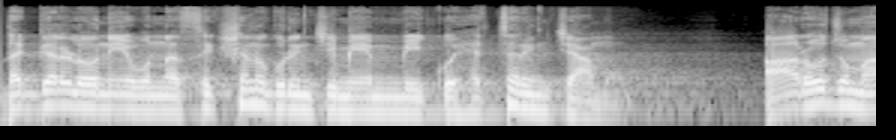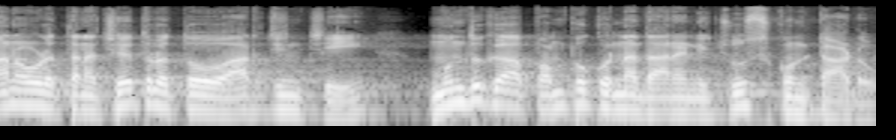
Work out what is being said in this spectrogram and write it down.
దగ్గరలోనే ఉన్న శిక్షను గురించి మేం మీకు హెచ్చరించాము. ఆ రోజు మానవుడు తన చేతులతో ఆర్జించి ముందుగా పంపుకున్న దానిని చూసుకుంటాడు.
